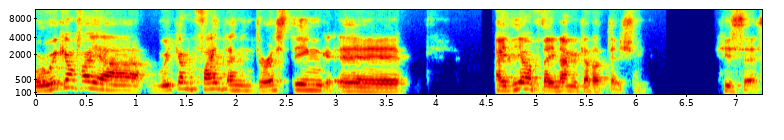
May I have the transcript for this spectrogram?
where we can find a we can find an interesting uh, idea of dynamic adaptation. He says,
